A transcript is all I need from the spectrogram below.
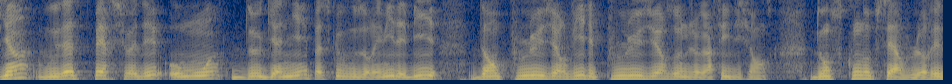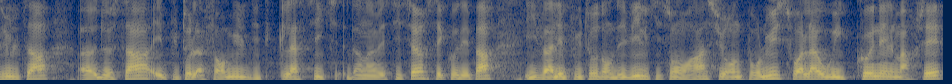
gain, vous êtes persuadé au moins de gagner parce que vous aurez mis des billes dans plusieurs villes et plusieurs zones géographiques différentes. Donc, ce qu'on observe, le résultat euh, de ça est plutôt la formule dite classique d'un investisseur, c'est qu'au départ, il va aller plutôt dans des villes qui sont rassurantes pour lui, soit là où il connaît le marché,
